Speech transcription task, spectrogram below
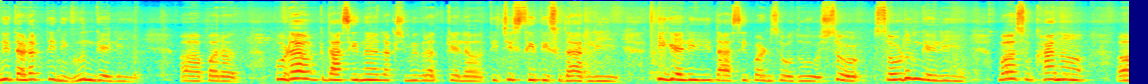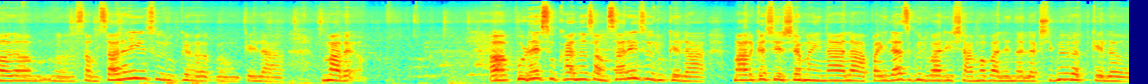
नि तडक ती निघून गेली. परत. पुढं दासीनं लक्ष्मीव्रत केलं तिची स्थिती सुधारली. ती गेली दासी पण सोडू सो सोडून गेली व सुखानं संसारही सुरू के केला. मार पुढे सुखानं संसारही सुरू केला. मार्गशीर्ष महिना आला. पहिल्याच गुरुवारी श्यामबालेनं लक्ष्मी व्रत केलं.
